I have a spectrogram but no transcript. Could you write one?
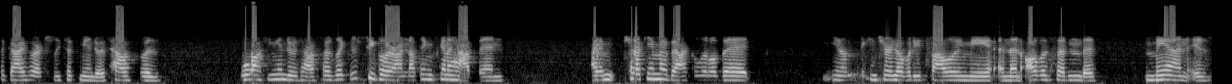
The guy who actually took me into his house was walking into his house. I was like, there's people around. Nothing's going to happen. I'm checking my back a little bit, you know, making sure nobody's following me, and then all of a sudden this man is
